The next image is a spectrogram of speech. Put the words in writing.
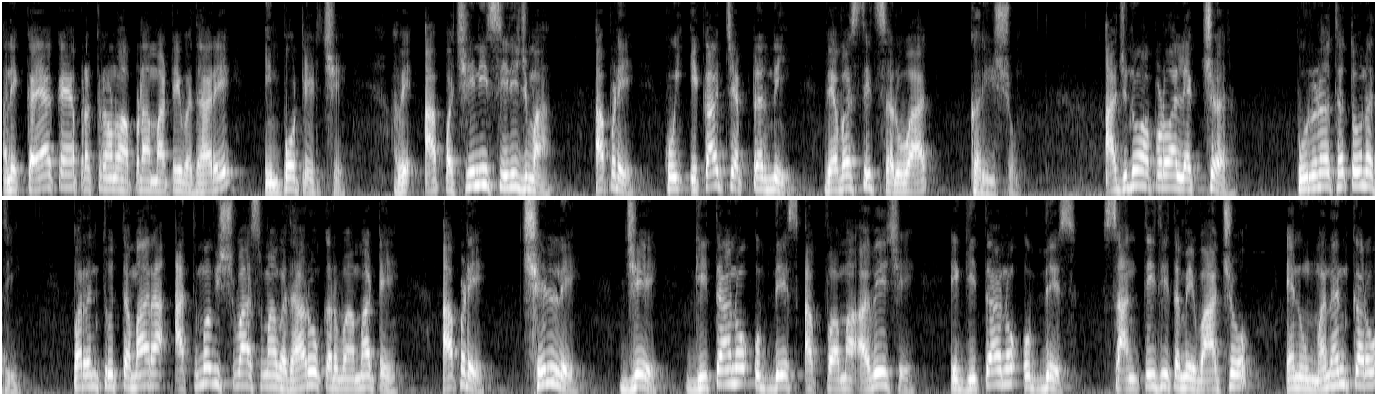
અને કયા કયા પ્રકરણો આપણા માટે વધારે ઇમ્પોર્ટેન્ટ છે. હવે આ પછીની સિરીઝમાં આપણે કોઈ એકાદ ચેપ્ટરની વ્યવસ્થિત શરૂઆત કરીશું. આજનો આપણો આ લેક્ચર પૂર્ણ થતો નથી, પરંતુ તમારા આત્મવિશ્વાસમાં વધારો કરવા માટે આપણે છેલ્લે જે ગીતાનો ઉપદેશ આપવામાં આવે છે એ ગીતાનો ઉપદેશ શાંતિથી તમે વાંચો, એનું મનન કરો,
